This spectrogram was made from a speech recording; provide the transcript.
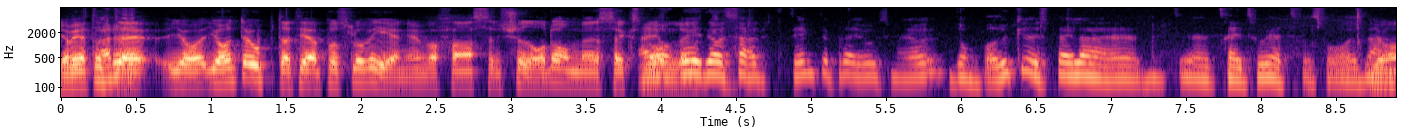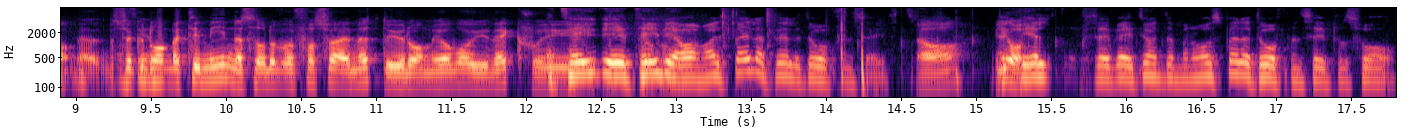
jag vet inte, det... jag, jag är inte uppdaterad på Slovenien. Vad fasen kör de med 6-0? Jag, jag, jag tänkte på det också men jag, de brukar ju spela 3-2-1 eh, försvar ibland. Ja, jag försöker dra mig till minnes hur det var för Sverige mötte ju dem. Jag var ju i Växjö. I... Tid, tidigare har man ju spelat väldigt offensivt. Ja. ja. Väldigt, vet jag inte men de har spelat offensivt försvar.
